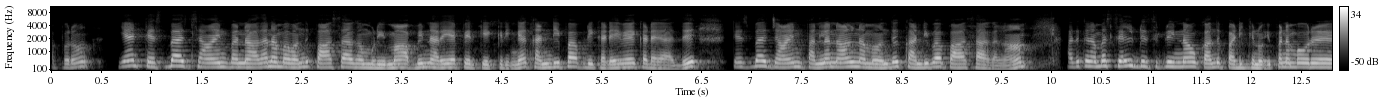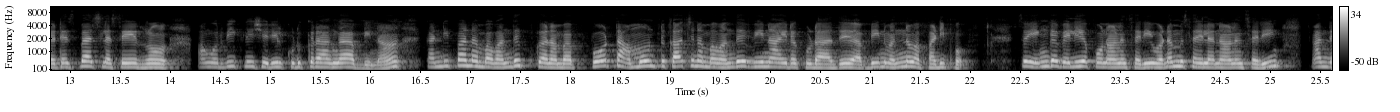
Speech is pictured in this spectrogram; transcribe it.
அப்புறம் ஏன் டெஸ்ட் பேட்ச் ஜாயின் பண்ணால் தான் நம்ம வந்து பாஸ் ஆக முடியுமா? அப்படின்னு நிறைய பேர் கேட்குறீங்க. கண்டிப்பாக அப்படி கிடையவே கிடையாது. டெஸ்ட் பேட்ச் ஜாயின் பண்ணலனாலும் நம்ம வந்து கண்டிப்பாக பாஸ் ஆகலாம். அதுக்கு நம்ம செல்ஃப் டிசிப்ளினாக உட்காந்து படிக்கணும். இப்போ நம்ம ஒரு டெஸ்ட் பேட்ச்சில் சேர்றோம். அவங்க ஒரு வீக்லி ஷெடியூல் கொடுக்குறாங்க அப்படின்னா கண்டிப்பாக நம்ம வந்து நம்ம போட்ட அமௌண்ட்டுக்காச்சும் நம்ம வந்து வீணாகிடக்கூடாது அப்படின்னு வந்து நம்ம படிப்போம். ஸோ எங்கே வெளியே போனாலும் சரி உடம்பு சரியில்லைனாலும் சரி அந்த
